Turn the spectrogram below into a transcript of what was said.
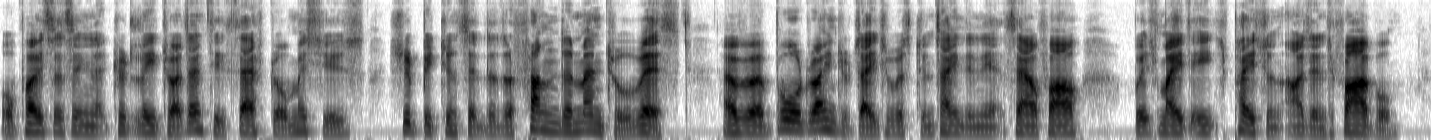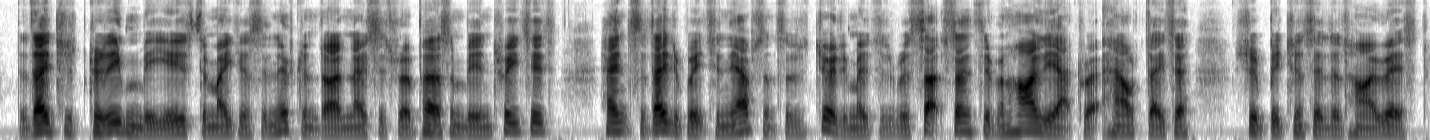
or processing that could lead to identity theft or misuse should be considered a fundamental risk. However, a broad range of data was contained in the Excel file, which made each patient identifiable. The data could even be used to make a significant diagnosis for a person being treated. Hence, a data breach in the absence of security measures with such sensitive and highly accurate health data should be considered high risk.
